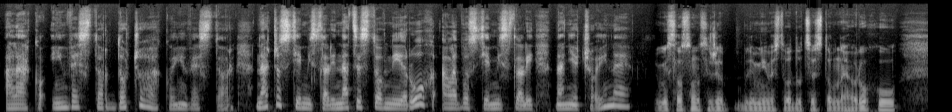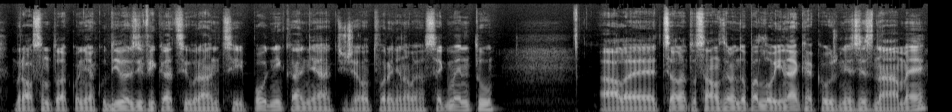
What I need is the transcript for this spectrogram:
ale ako investor, do čoho ako investor? Na čo ste mysleli? Na cestovný ruch alebo ste mysleli na niečo iné? Myslel som si, že budem investovať do cestovného ruchu. Bral som to ako nejakú diverzifikáciu v rámci podnikania, čiže otvorenie nového segmentu ale celé to samozrejme dopadlo inak, ako už dnes je známe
